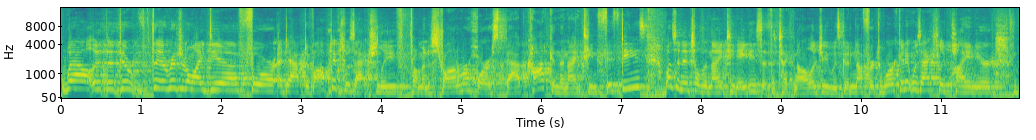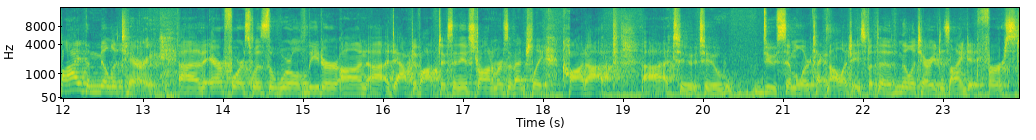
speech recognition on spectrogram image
Well, the, the, the original idea for adaptive optics was actually from an astronomer, Horace Babcock, in the 1950s. It wasn't until the 1980s that the technology was good enough for it to work, and it was actually pioneered by the military. Uh, the Air Force was the world leader on uh, adaptive optics, and the astronomers eventually caught up uh, to, to do similar technologies, but the military designed it first.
